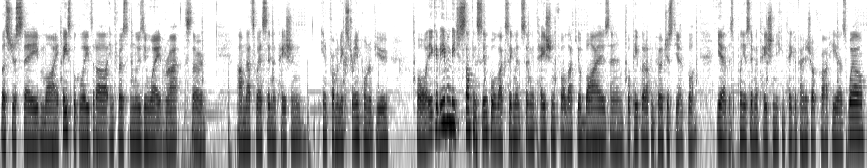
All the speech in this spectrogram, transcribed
let's just say my Facebook leads that are interested in losing weight, right? So um, that's where segmentation, in, from an extreme point of view, or it could even be just something simple like segment segmentation for like your buyers and for people that haven't purchased yet. But yeah, there's plenty of segmentation you can take advantage of right here as well.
